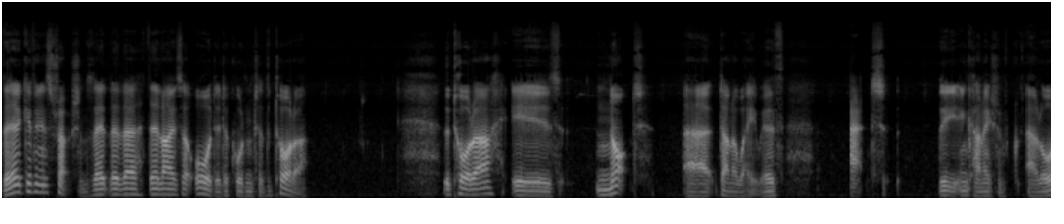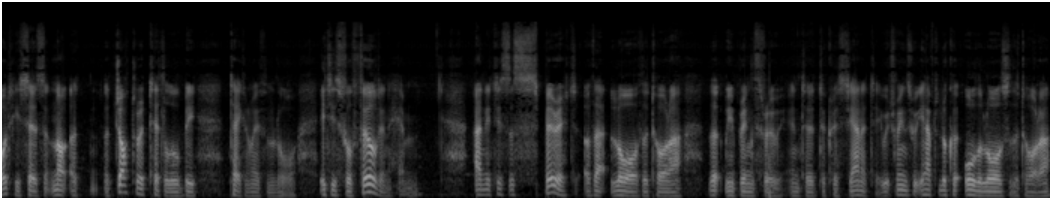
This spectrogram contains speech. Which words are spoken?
they're given instructions. They're, their, their lives are ordered according to the Torah. The Torah is not uh, done away with at the incarnation of our Lord. He says that not a, a jot or a tittle will be taken away from the law. It is fulfilled in him, and it is the spirit of that law of the Torah that we bring through into Christianity, which means we have to look at all the laws of the Torah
